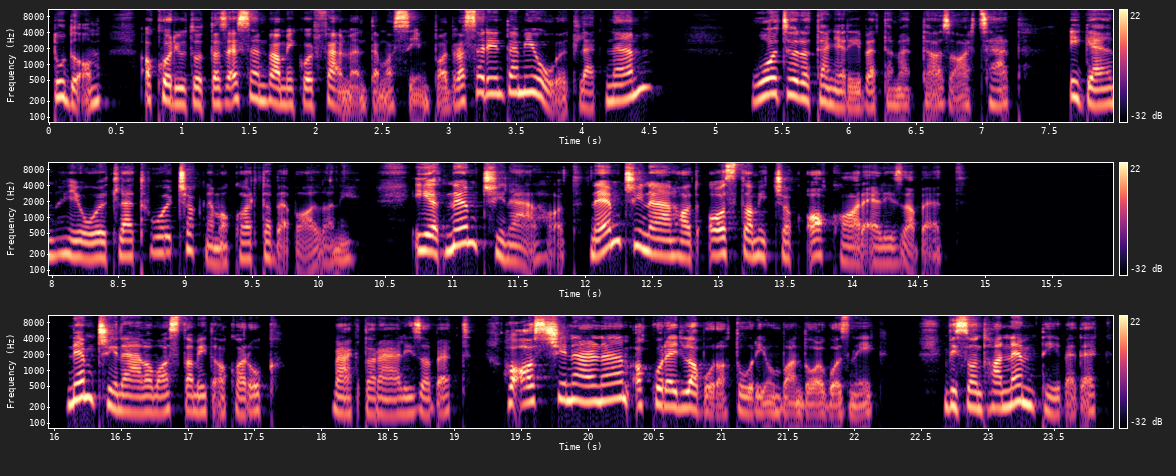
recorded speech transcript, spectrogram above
Tudom, akkor jutott az eszembe, amikor felmentem a színpadra. Szerintem jó ötlet, nem? Walter a tenyerébe temette az arcát. Igen, jó ötlet volt, csak nem akarta bevallani. Ilyet nem csinálhat. Nem csinálhat azt, amit csak akar Elizabeth. Nem csinálom azt, amit akarok, vágta rá Elizabeth. Ha azt csinálnám, akkor egy laboratóriumban dolgoznék. Viszont ha nem tévedek,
